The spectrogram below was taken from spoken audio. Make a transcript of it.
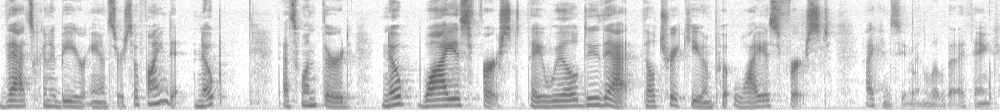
That's gonna be your answer. So find it. Nope, that's one third. Nope, Y is first. They will do that. They'll trick you and put Y is first. I can zoom in a little bit, I think.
